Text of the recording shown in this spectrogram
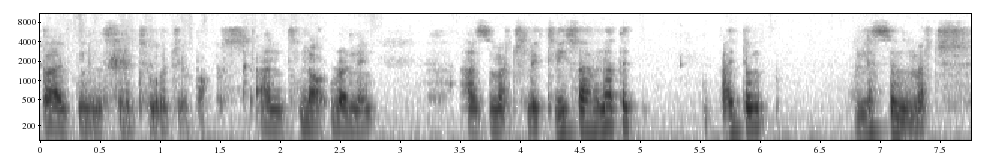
but I've been listening to audiobooks and not running as much lately, so I haven't had the. I don't listen much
